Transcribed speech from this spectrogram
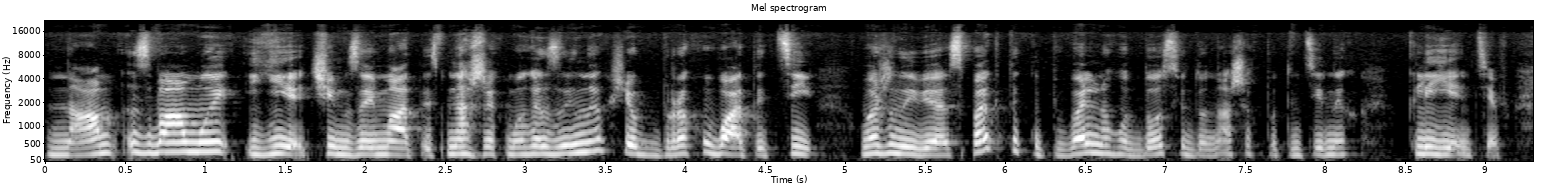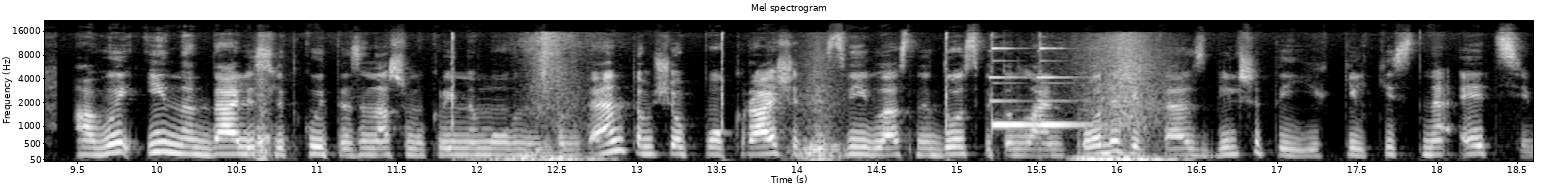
нам з вами є чим займатися в наших магазинах, щоб врахувати ці важливі аспекти купівельного досвіду наших потенційних клієнтів. А ви і надалі слідкуйте за нашим україномовним контентом, щоб покращити свій власний досвід онлайн-продажів та збільшити їх кількість на Etsy.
